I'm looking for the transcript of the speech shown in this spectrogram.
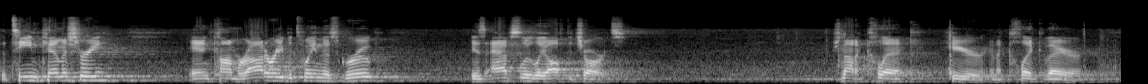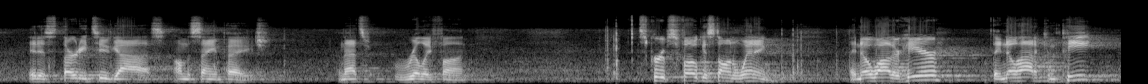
The team chemistry and camaraderie between this group is absolutely off the charts. There's not a click here and a click there. It is 32 guys on the same page, and that's really fun. This group's focused on winning. They know why they're here, they know how to compete,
